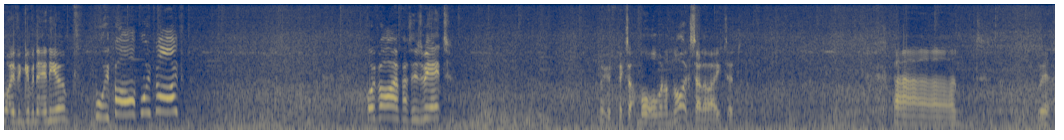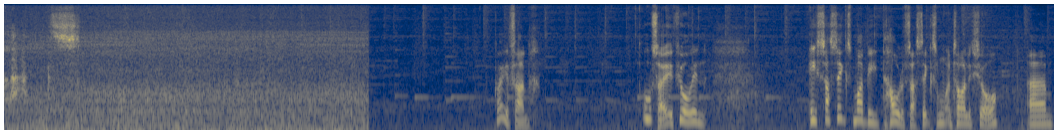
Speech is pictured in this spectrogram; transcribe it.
not even giving it any oomph. 44, 45. 45, that seems to be it. I think it picks up more when I'm not accelerated. And relax. Great fun. Also, if you're in East Sussex, might be the whole of Sussex, I'm not entirely sure. Um,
